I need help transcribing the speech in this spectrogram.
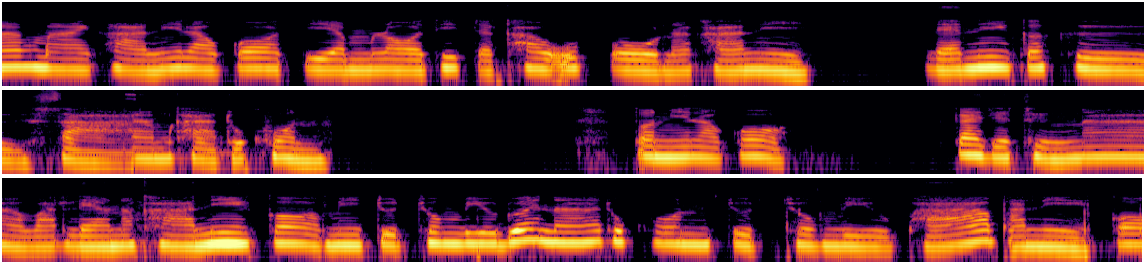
มากมายค่ะ นี่เราก็เตรียมรอที่จะเข้าอุปโปนะคะนี่ และนี่ก็คือสามค่ะทุกคน ตอนนี้เราก็ใกล้จะถึงหน้าวัดแล้วนะคะ นี่ก็มีจุดชมวิวด้วยนะทุกคนจุดชมวิวพับอันนี้ก็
